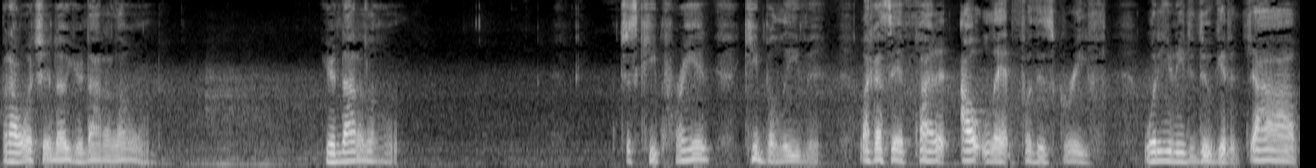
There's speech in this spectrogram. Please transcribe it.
But I want you to know you're not alone. You're not alone. Just keep praying, keep believing. Like I said, find an outlet for this grief. What do you need to do? Get a job,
